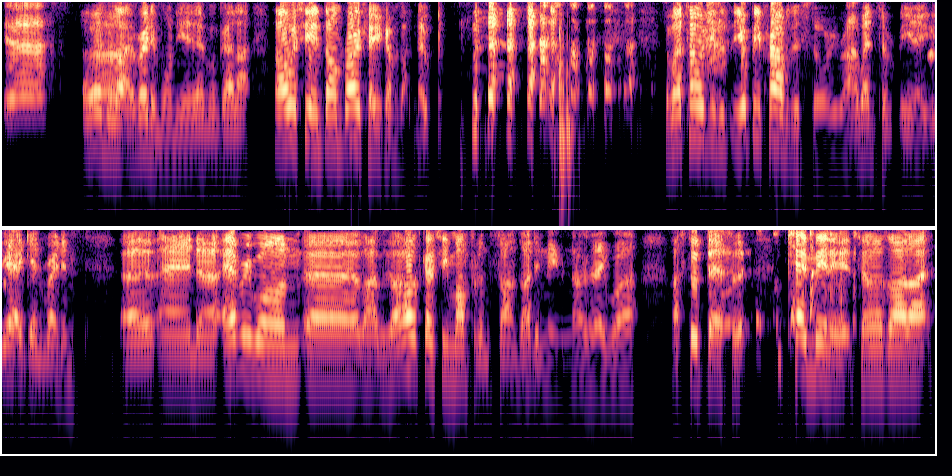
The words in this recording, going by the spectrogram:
yeah. I remember, like, I read him one year, and everyone going like, "Oh, we're seeing Don Broco." He comes like, "Nope." if I told you, that, you'd be proud of this story, right? I went to, you know, yet again Reading, uh, and uh, everyone uh, like was, like, "Oh, let's go see Mumford and Sons." I didn't even know who they were. I stood there for ten minutes, and I was like, like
